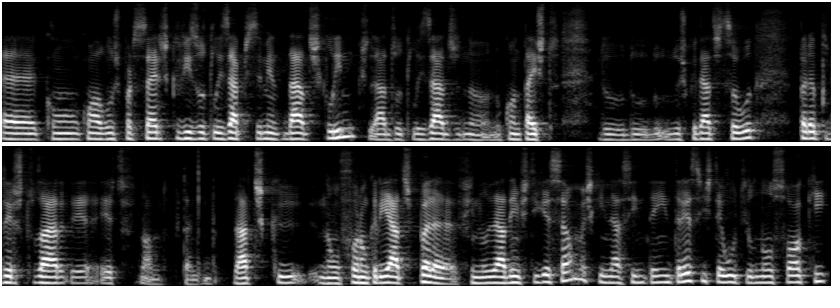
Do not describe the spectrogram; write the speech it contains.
uh, com, com alguns parceiros que visa utilizar precisamente dados clínicos, dados utilizados no, no contexto do, do, dos cuidados de saúde para poder estudar eh, este fenómeno. Portanto, dados que não foram criados para finalidade de investigação, mas que ainda assim têm interesse. Isto é útil não só aqui,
